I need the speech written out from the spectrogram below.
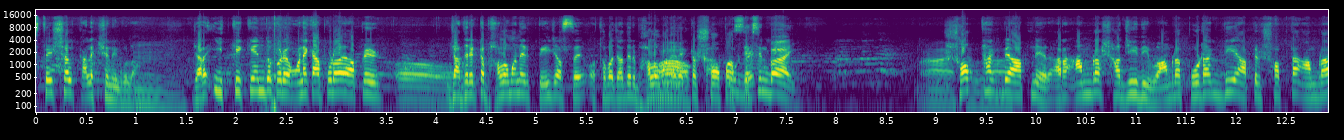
স্পেশাল কালেকশন এগুলো। যারা ঈদকে কেন্দ্র করে অনেক আপুরা আপনার যাদের একটা ভালো মানের পেজ আছে অথবা যাদের ভালো মানের একটা শপ আছে দেখছেন ভাই? সব থাকবে আপনার আর আমরা সাজিয়ে দিব। আমরা প্রোডাক্ট দিয়ে আপনার সবটা আমরা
